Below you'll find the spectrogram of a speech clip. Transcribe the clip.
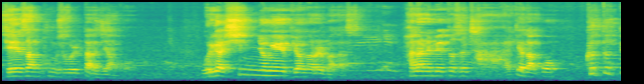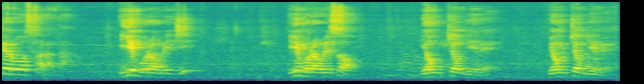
세상 풍습을 따르지 않고 우리가 심령의 변화를 받아서 하나님의 뜻을 잘 깨닫고 그 뜻대로 살아간다 이게 뭐라고 그랬지? 이게 뭐라고 그랬어? 영적 예배 영적 예배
